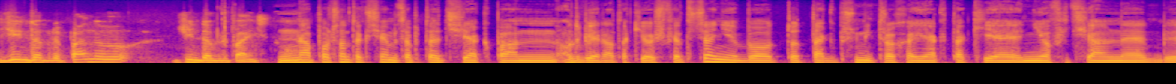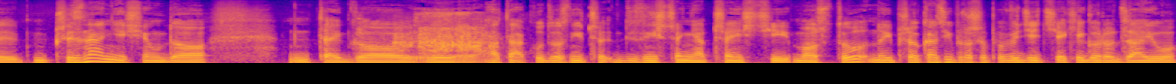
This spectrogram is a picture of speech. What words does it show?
Dzień dobry panu. Dzień dobry Państwu. Na początek chciałem zapytać, jak Pan odbiera takie oświadczenie, bo to tak brzmi trochę jak takie nieoficjalne y, przyznanie się do tego y, ataku, do zniszczenia części mostu. No i przy okazji proszę powiedzieć, jakiego rodzaju,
